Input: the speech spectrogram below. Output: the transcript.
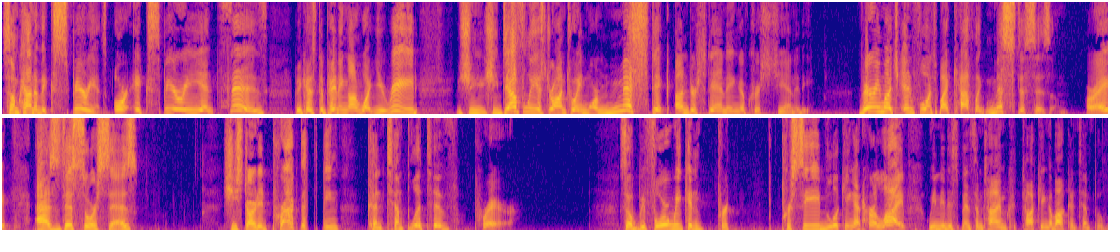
some kind of experience or experiences, because depending on what you read, she, she definitely is drawn to a more mystic understanding of Christianity. Very much influenced by Catholic mysticism, all right? As this source says, she started practicing contemplative prayer. So before we can pr- proceed looking at her life, we need to spend some time talking about contempl-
